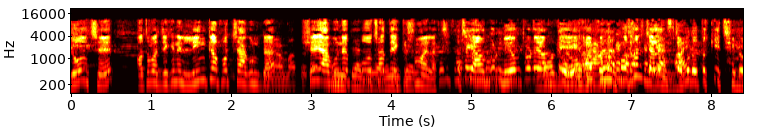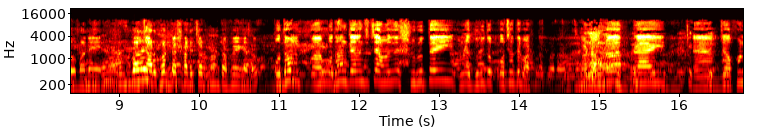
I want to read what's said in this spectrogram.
জ্বলছে অথবা যেখানে লিঙ্ক আপ হচ্ছে আগুনটা সেই আগুনে পৌঁছাতে একটু সময় লাগছে। আচ্ছা আগুন নিয়ন্ত্রণে আনতে আপনাদের প্রধান চ্যালেঞ্জটা মূলত কি ছিল? মানে চার ঘণ্টা সাড়ে চার ঘণ্টা হয়ে গেল। প্রথম প্রধান চ্যালেঞ্জ হচ্ছে আমরা যদি শুরুতেই আমরা দ্রুত পৌঁছাতে পারতাম। কারণ আমরা প্রায় যখন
